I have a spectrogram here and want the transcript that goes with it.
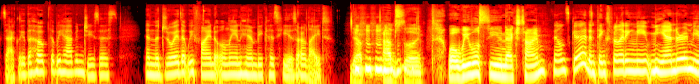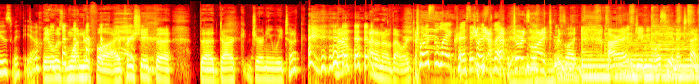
Exactly. The hope that we have in Jesus and the joy that we find only in him because he is our light. Yep, absolutely. well, we will see you next time. Sounds good. And thanks for letting me meander and muse with you. it was wonderful. I appreciate the the dark journey we took. No, I don't know if that worked. towards the light, Chris. Towards yeah, the light. Towards the light. Towards the light. All right, Jamie, we'll see you next time.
